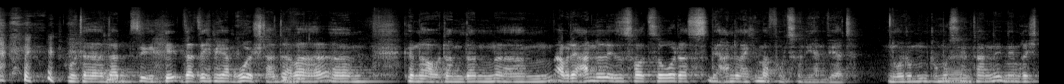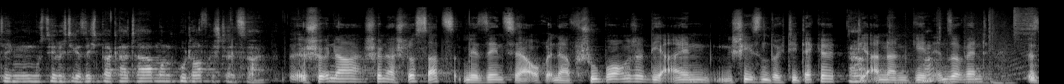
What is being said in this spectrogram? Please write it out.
Gut, äh, dann, sie- dann sehe ich mich am Ruhestand, aber ähm, genau, dann, dann ähm, aber der Handel ist es halt so, dass der Handel eigentlich immer funktionieren wird. Nur du, du musst eben dann in dem richtigen, musst die richtige Sichtbarkeit haben und gut aufgestellt sein. Schöner, schöner Schlusssatz. Wir sehen es ja auch in der Schuhbranche. Die einen schießen durch die Decke, die anderen gehen insolvent. Es-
